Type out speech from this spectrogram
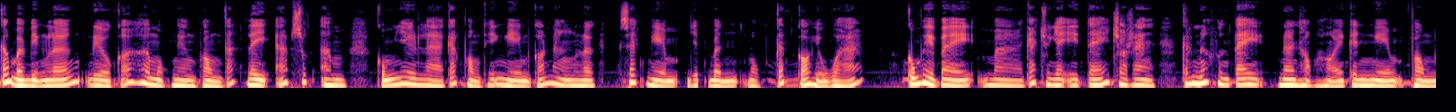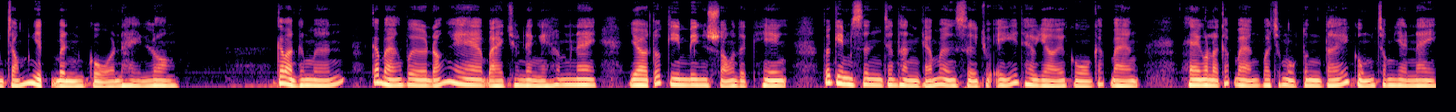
các bệnh viện lớn đều có hơn 1.000 phòng cách ly áp suất âm, cũng như là các phòng thí nghiệm có năng lực xét nghiệm dịch bệnh một cách có hiệu quả. Cũng vì vậy mà các chuyên gia y tế cho rằng các nước phương Tây nên học hỏi kinh nghiệm phòng chống dịch bệnh của Đài Loan. Các bạn thân mến, các bạn vừa đón nghe bài chuyên đề ngày hôm nay do Tố Kim biên soạn thực hiện. Tố Kim xin chân thành cảm ơn sự chú ý theo dõi của các bạn. Hẹn gặp lại các bạn vào trong một tuần tới cũng trong giờ này.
